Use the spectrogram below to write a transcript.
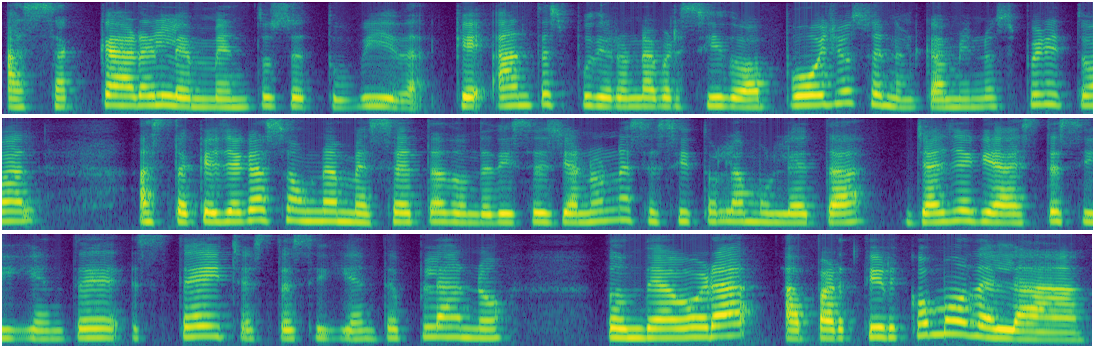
a sacar elementos de tu vida que antes pudieron haber sido apoyos en el camino espiritual, hasta que llegas a una meseta donde dices, ya no necesito la muleta, ya llegué a este siguiente stage, a este siguiente plano, donde ahora a partir como de la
